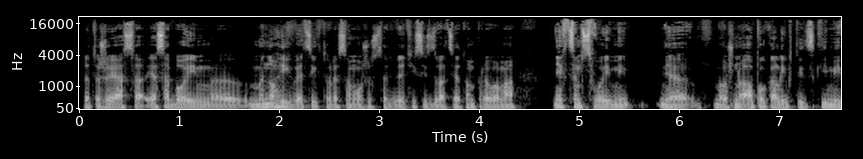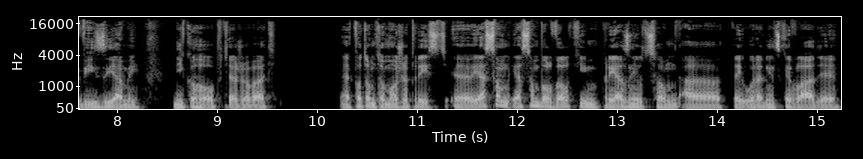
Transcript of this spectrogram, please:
pretože ja sa, ja sa bojím mnohých vecí, ktoré sa môžu stať v 2021 a nechcem svojimi možno apokalyptickými víziami nikoho obťažovať. Potom to môže prísť. Ja som, ja som bol veľkým priaznivcom tej úradníckej vláde,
